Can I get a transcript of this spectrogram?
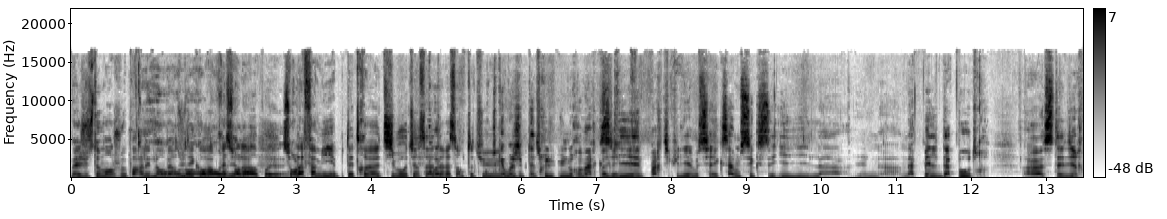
Ben justement, je veux parler de l'envers du en- décor après sur la, après. sur la famille. Et peut-être euh, Thibaut, tiens, c'est Ouais. intéressant. Toi, tu... En tout cas, moi j'ai peut-être une, une remarque. Ce qui est particulier aussi avec Sam, c'est qu'il a une- un appel d'apôtre. euh, C'est-à-dire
